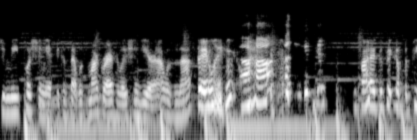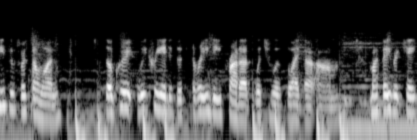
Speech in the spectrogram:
to me pushing it because that was my graduation year. I was not failing. Uh huh. if I had to pick up the pieces for someone, so cre- we created this 3D product, which was like a. Um, my favorite cake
